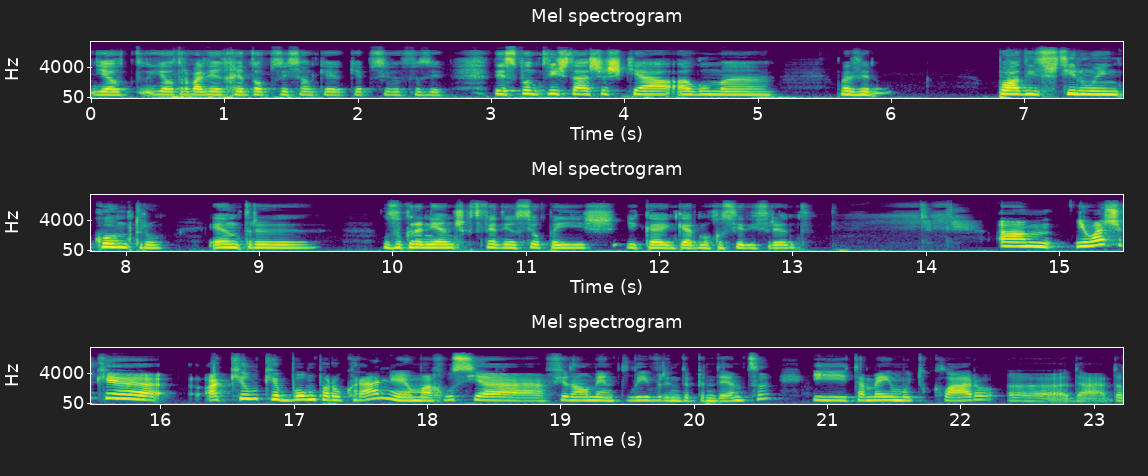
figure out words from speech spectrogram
E é o, e é o trabalho em rede da oposição que é, que é possível fazer. Desse ponto de vista, achas que há alguma. Como dizer, pode existir um encontro entre os ucranianos que defendem o seu país e quem quer uma Rússia diferente? Um, eu acho que aquilo que é bom para a Ucrânia é uma Rússia finalmente livre independente e também muito claro uh, da, de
